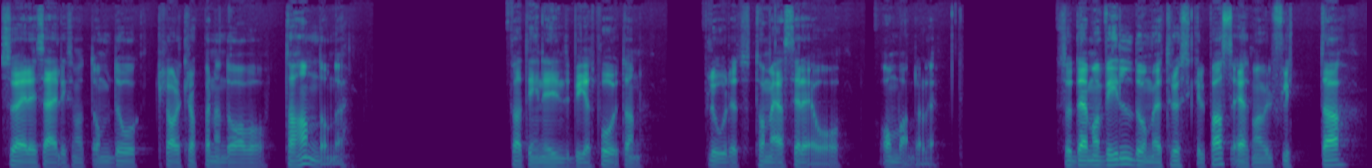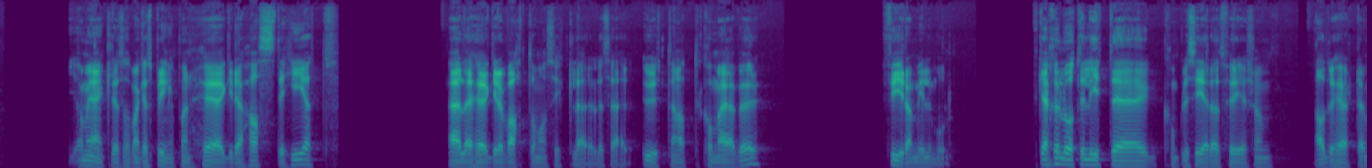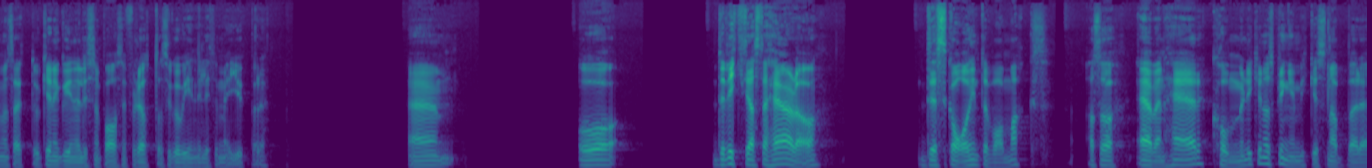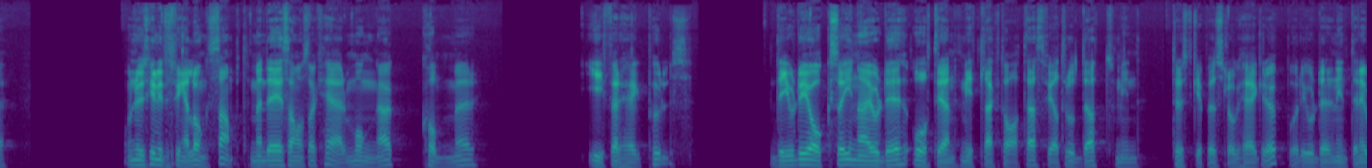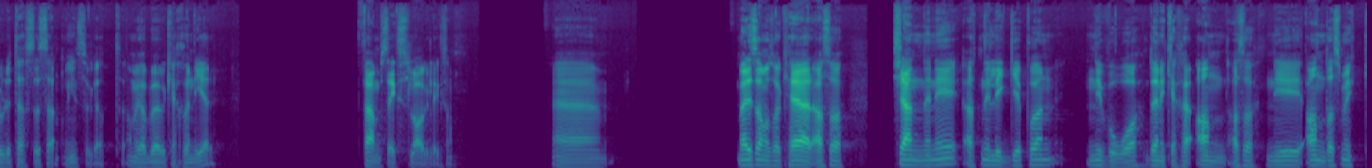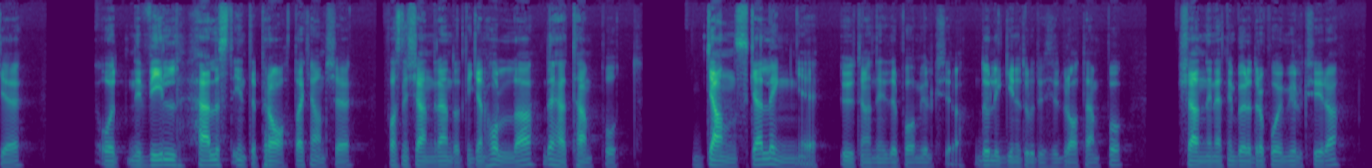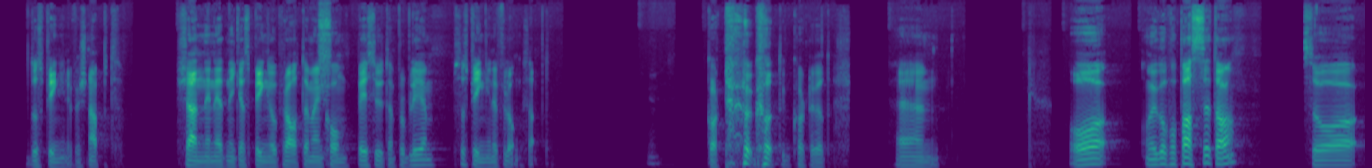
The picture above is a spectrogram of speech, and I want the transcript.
så är det så här liksom att om då klarar kroppen ändå av att ta hand om det. För att det hinner inte byggas på utan blodet tar med sig det och omvandlar det. Så det man vill då med tröskelpass är att man vill flytta ja, men egentligen så att man kan springa på en högre hastighet eller högre watt om man cyklar eller så här, utan att komma över 4 millimol. Det kanske låter lite komplicerat för er som aldrig hört det, men sagt, då kan ni gå in och lyssna på avsnitt 48 så går vi in lite mer djupare. Um, och Det viktigaste här då, det ska inte vara max. Alltså även här kommer ni kunna springa mycket snabbare. Och nu ska ni inte springa långsamt, men det är samma sak här. Många kommer i för hög puls. Det gjorde jag också innan jag gjorde återigen mitt laktattest, för jag trodde att min tröskelpuls låg högre upp och det gjorde den inte när jag gjorde testet sen och insåg att ja, jag behöver kanske ner fem, sex slag liksom. Eh, men det är samma sak här, alltså känner ni att ni ligger på en nivå där ni kanske and, alltså, ni andas mycket och ni vill helst inte prata kanske, fast ni känner ändå att ni kan hålla det här tempot ganska länge utan att ni drar på mjölksyra. Då ligger ni troligtvis i ett bra tempo. Känner ni att ni börjar dra på er mjölksyra, då springer ni för snabbt. Känner ni att ni kan springa och prata med en kompis utan problem, så springer ni för långsamt. Kort och gott. Kort och gott. Um, och om vi går på passet då, så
